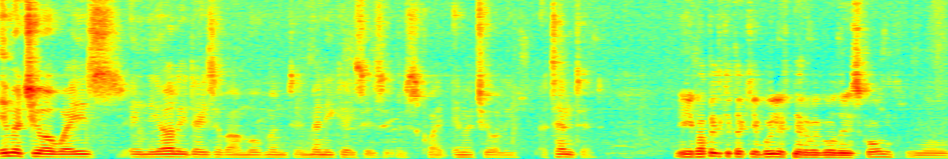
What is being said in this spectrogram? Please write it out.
immature ways in the early days of our movement. In many cases, it was quite immaturely attempted. И попытки такие были в первые годы ИСКОН, но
